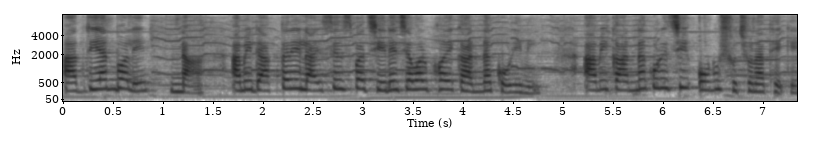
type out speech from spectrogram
আদ্রিয়ান বলে, না। আমি ডাক্তারি লাইসেন্স বা জেলে যাওয়ার ভয়ে কান্না করিনি। আমি কান্না করেছি অনুশোচনা থেকে।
